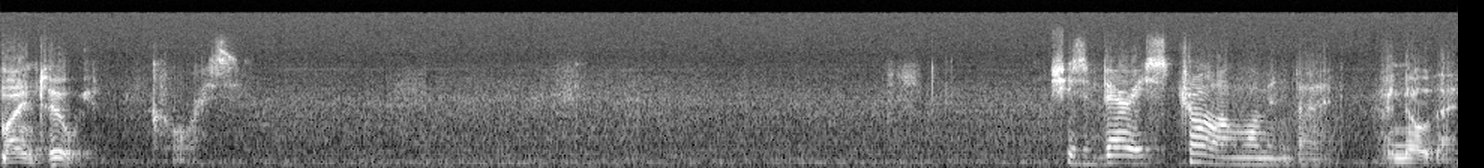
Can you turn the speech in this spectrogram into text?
Mine, too. of course. She's a very strong woman, Bud. I know that.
